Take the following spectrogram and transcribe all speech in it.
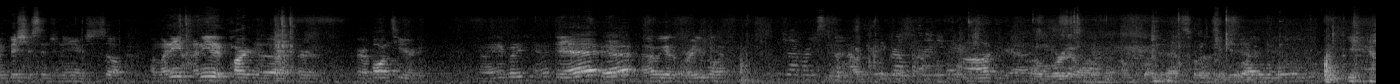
ambitious engineers. So um, I need, I need a partner, uh, or, or a volunteer. You know, Anybody? Yeah, yeah, Uh, we got a brave one. John, we're just gonna stick around behind you here. Uh, yeah. Um, we're gonna want to unplug that so it doesn't get. away. Yeah,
